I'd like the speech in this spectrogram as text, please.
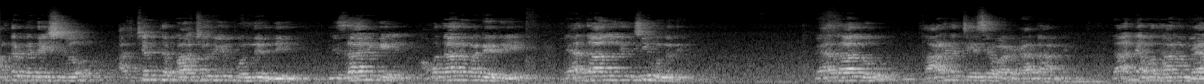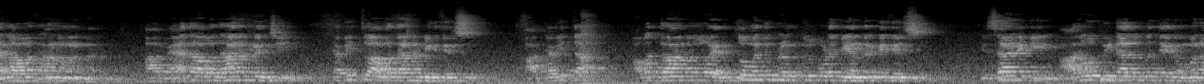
ఆంధ్రప్రదేశ్లో అత్యంత ప్రాచుర్యం పొందింది. నిజానికి అవధానం అనేది వేదాల నుంచి ఉన్నది. వేదాలు ధారణ చేసేవారు వేదాన్ని దాన్ని అవధానం వేదావధానం అన్నారు. ఆ వేద అవధానం నుంచి కవిత్వ అవధానం మీకు తెలుసు. ఆ కవిత అవధానంలో ఎంతోమంది ప్రముఖులు కూడా మీ అందరికీ తెలుసు. నిజానికి ఆరో పీఠాధిపతి అయిన ఉమర్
